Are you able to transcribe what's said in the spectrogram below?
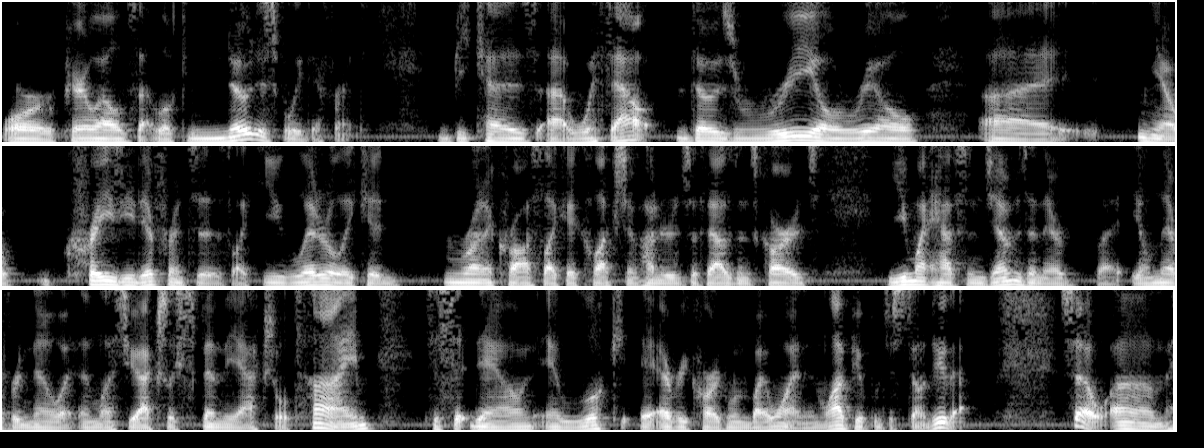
or parallels that look noticeably different. Because uh, without those real, real, uh, you know, crazy differences, like you literally could run across like a collection of hundreds of thousands of cards. You might have some gems in there, but you'll never know it unless you actually spend the actual time to sit down and look at every card one by one. And a lot of people just don't do that. So, um,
